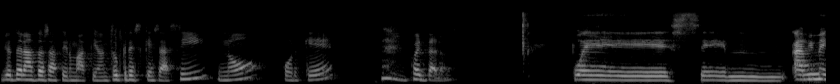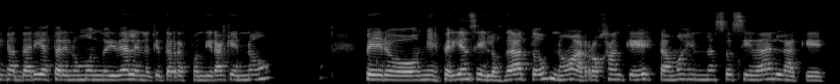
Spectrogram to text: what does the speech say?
Yo te lanzo esa afirmación. ¿Tú crees que es así? ¿No? ¿Por qué? Cuéntanos. Pues em, a mí me encantaría estar en un mundo ideal en el que te respondiera que no, pero mi experiencia y los datos ¿no? arrojan que estamos en una sociedad en la que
